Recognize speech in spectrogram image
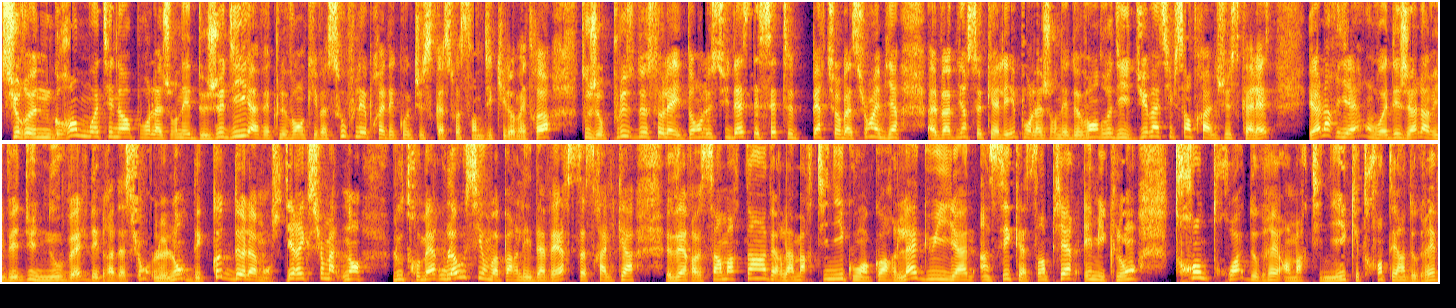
sur une grande moitié nord pour la journée de jeudi, avec le vent qui va souffler près des côtes jusqu'à 70 km heure. Toujours plus de soleil dans le sud-est et cette perturbation, eh bien, elle va bien se caler pour la journée de vendredi du massif central jusqu'à l'est. Et à l'arrière, on voit déjà l'arrivée d'une nouvelle dégradation le long des côtes de la Manche. Direction maintenant l'outre-mer, où là aussi on va parler d'averses. Ça sera le cas vers Saint-Martin, vers la Martinique ou encore la Guyane, ainsi qu'à Saint-Pierre et Miquelon. 33 degrés en Martinique et 31 degrés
